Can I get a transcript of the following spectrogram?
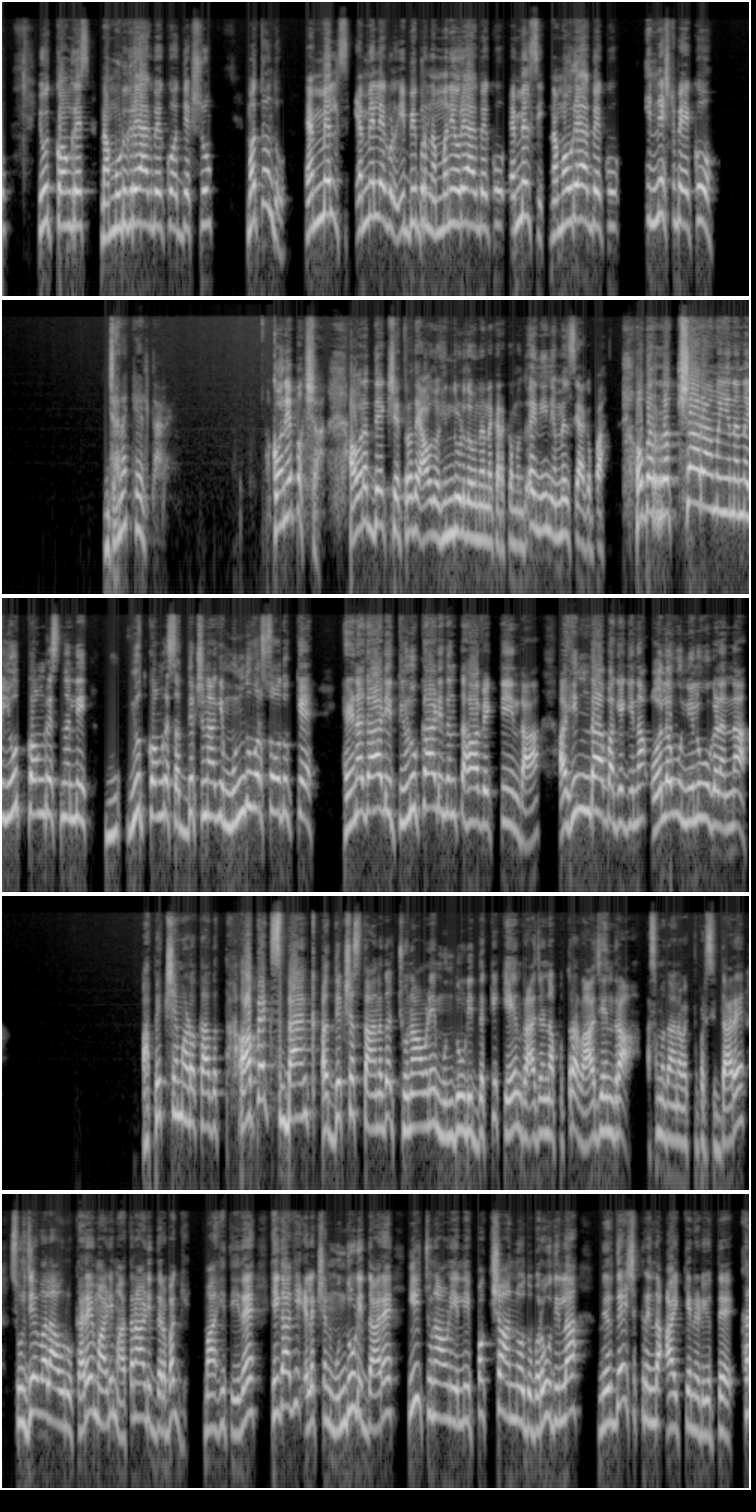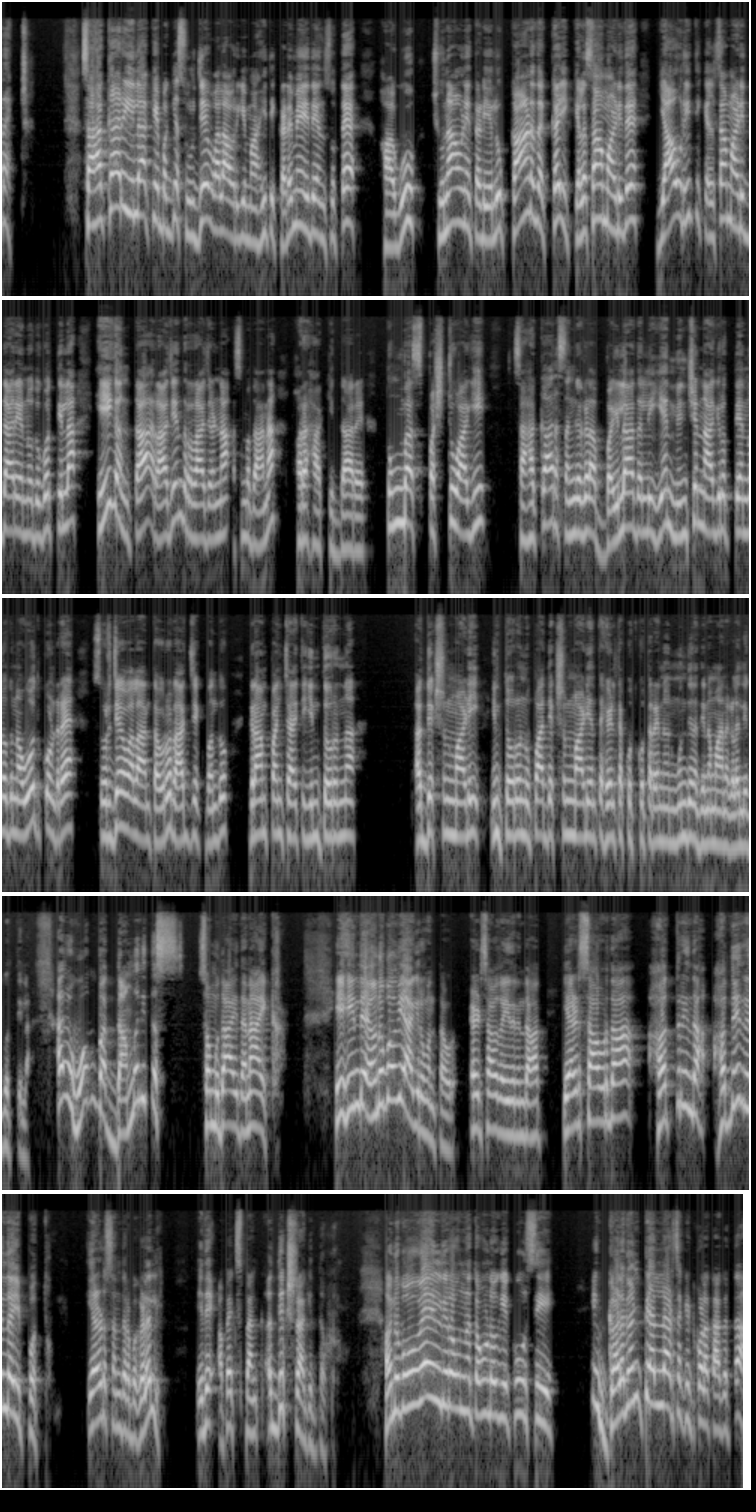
ಯೂತ್ ಕಾಂಗ್ರೆಸ್ ನಮ್ಮ ಹುಡುಗರೇ ಆಗ್ಬೇಕು ಅಧ್ಯಕ್ಷರು. ಮತ್ತೊಂದು, ಎಂ ಎಲ್ ಎಂ ಎಲ್ ಎಗಳು ಇಬ್ಬಿಬ್ರು ನಮ್ಮನೆಯವರೇ ಆಗ್ಬೇಕು, ಎಂ ಎಲ್ ಸಿ ನಮ್ಮವರೇ ಆಗ್ಬೇಕು, ಇನ್ನೆಷ್ಟು ಬೇಕು? ಜನ ಕೇಳ್ತಾರೆ. ಕೊನೆ ಪಕ್ಷ. ಅವರದ್ದೇ ಕ್ಷೇತ್ರದ ಯಾವುದೋ ಹಿಂದುಳಿದವನನ್ನ ಕರ್ಕೊಂಬಂದು. ಏ ನೀನ್ ಎಂ ಎಲ್ ಸಿ ಆಗಪ್ಪ. ಒಬ್ಬ ರಕ್ಷಾರಾಮಯ್ಯನನ್ನ ಯೂತ್ ಕಾಂಗ್ರೆಸ್ನಲ್ಲಿ ಯೂತ್ ಕಾಂಗ್ರೆಸ್ ಅಧ್ಯಕ್ಷನಾಗಿ ಮುಂದುವರ್ಸೋದಕ್ಕೆ ಹೆಣಗಾಡಿ ತಿಣುಕಾಡಿದಂತಹ ವ್ಯಕ್ತಿಯಿಂದ ಅಹಿಂದ ಬಗೆಗಿನ ಒಲವು ನಿಲುವುಗಳನ್ನ ಅಪೇಕ್ಷೆ ಮಾಡೋಕ್ಕಾಗುತ್ತ? ಅಪೆಕ್ಸ್ ಬ್ಯಾಂಕ್ ಅಧ್ಯಕ್ಷ ಸ್ಥಾನದ ಚುನಾವಣೆ ಮುಂದೂಡಿದ್ದಕ್ಕೆ ಕೆ ಎನ್ ರಾಜಣ್ಣ ಪುತ್ರ ರಾಜೇಂದ್ರ ಅಸಮಾಧಾನ ವ್ಯಕ್ತಪಡಿಸಿದ್ದಾರೆ. ಸುರ್ಜೇವಾಲಾ ಅವರು ಕರೆ ಮಾಡಿ ಮಾತನಾಡಿದ್ದರ ಬಗ್ಗೆ ಮಾಹಿತಿ ಇದೆ. ಹೀಗಾಗಿ ಎಲೆಕ್ಷನ್ ಮುಂದೂಡಿದ್ದಾರೆ. ಈ ಚುನಾವಣೆಯಲ್ಲಿ ಪಕ್ಷ ಅನ್ನೋದು ಬರುವುದಿಲ್ಲ. ನಿರ್ದೇಶಕರಿಂದ ಆಯ್ಕೆ ನಡೆಯುತ್ತೆ. ಕರೆಕ್ಟ್ ಸಹಕಾರಿ ಇಲಾಖೆ ಬಗ್ಗೆ ಸುರ್ಜೇವಾಲಾ ಅವರಿಗೆ ಮಾಹಿತಿ ಕಡಿಮೆ ಇದೆ ಅನ್ಸುತ್ತೆ. ಹಾಗೂ ಚುನಾವಣೆ ತಡೆಯಲು ಕಾಣದ ಕೈ ಕೆಲಸ ಮಾಡಿದೆ. ಯಾವ ರೀತಿ ಕೆಲಸ ಮಾಡಿದ್ದಾರೆ ಅನ್ನೋದು ಗೊತ್ತಿಲ್ಲ. ಹೀಗಂತ ರಾಜೇಂದ್ರ ರಾಜಣ್ಣ ಅಸಮಾಧಾನ ಹೊರಹಾಕಿದ್ದಾರೆ. ತುಂಬಾ ಸ್ಪಷ್ಟವಾಗಿ ಸಹಕಾರ ಸಂಘಗಳ ಬೈಲಾದಲ್ಲಿ ಏನ್ ಮೆನ್ಷನ್ ಆಗಿರುತ್ತೆ ಅನ್ನೋದನ್ನ ಓದ್ಕೊಂಡ್ರೆ ಸುರ್ಜೇವಾಲಾ ಅಂತವರು ರಾಜ್ಯಕ್ಕೆ ಬಂದು ಗ್ರಾಮ ಪಂಚಾಯತಿ ಇಂಥವ್ರನ್ನ ಅಧ್ಯಕ್ಷನ್ ಮಾಡಿ, ಇಂಥವ್ರನ್ನ ಉಪಾಧ್ಯಕ್ಷನ್ ಮಾಡಿ ಅಂತ ಹೇಳ್ತಾ ಕೂತ್ಕೋತಾರೆ ನನ್ನ ಮುಂದಿನ ದಿನಮಾನಗಳಲ್ಲಿ ಗೊತ್ತಿಲ್ಲ. ಆದ್ರೆ ಒಬ್ಬ ದಮನಿತ ಸಮುದಾಯದ ನಾಯಕ, ಈ ಹಿಂದೆ ಅನುಭವಿ ಆಗಿರುವಂತವ್ರು ಎರಡ್ ಸಾವಿರದ ಐದರಿಂದ ಹತ್, ಎರಡ್ ಸಾವಿರದ ಹತ್ತರಿಂದ ಹದಿನೈದರಿಂದ ಇಪ್ಪತ್ತು, ಎರಡು ಸಂದರ್ಭಗಳಲ್ಲಿ ಇದೇ ಅಪೆಕ್ಸ್ ಬ್ಯಾಂಕ್ ಅಧ್ಯಕ್ಷರಾಗಿದ್ದವರು. ಅನುಭವವೇ ಇಲ್ದಿರೋವನ್ನ ತಗೊಂಡೋಗಿ ಕೂರಿಸಿ, ಹಿಂಗ್ ಗಳಗಂಟೆ ಅಲ್ಲಾಡ್ಸಕ್ ಇಟ್ಕೊಳಕ್ಕಾಗತ್ತಾ?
